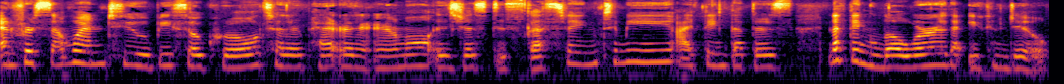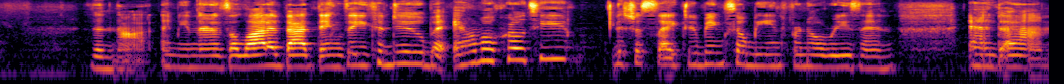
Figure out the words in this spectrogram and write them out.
And for someone to be so cruel to their pet or their animal is just disgusting to me. I think that there's nothing lower that you can do than that. I mean, there's a lot of bad things that you can do, but animal cruelty, it's just like you're being so mean for no reason. And um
